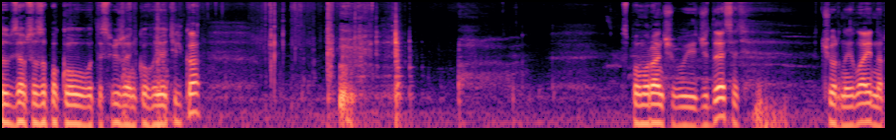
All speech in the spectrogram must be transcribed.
взявся запаковувати свіженького ятілька. З помаранчевої G10, чорний лайнер,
